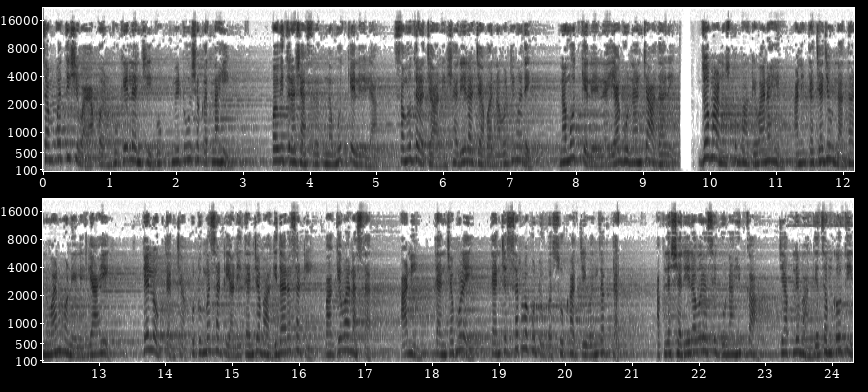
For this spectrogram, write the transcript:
संपत्तीशिवाय आपण भुकेल्यांची भूक मिटवू शकत नाही. पवित्र शास्त्रात नमूद केलेल्या समुद्राच्या आणि शरीराच्या बनावटीमध्ये नमूद केलेल्या या गुणांच्या आधारे जो माणूस खूप भाग्यवान आहे आणि त्याच्या जीवनात धनवान होणे लिहिले आहे हे लोक त्यांच्या कुटुंबासाठी आणि त्यांच्या भागीदारासाठी भाग्यवान असतात आणि त्यांच्यामुळे त्यांचे सर्व कुटुंब सुखात जीवन जगतात. आपल्या शरीरावर असे गुण आहेत का? जे आपले भाग्य चमकवतील.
